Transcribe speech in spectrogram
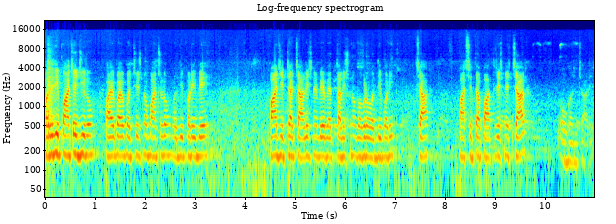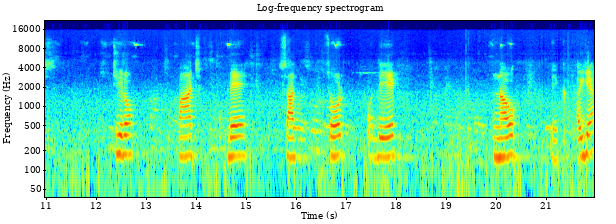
ફરીથી પાંચે જીરો. પાય પાય પચીસનો પાંચડો વધી પડી બે. પાંચ ઇઠ્ઠા ચાલીસ ને બે, બેતાલીસનો બગડો વધી પડી ચાર. પાંચ સિત્તા પાંત્રીસ ને ચાર, ઓગણચાળીસ. જીરો, પાંચ, બે, સાત, સોળ, વધી એક, નવ, એક. આવી ગયા?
